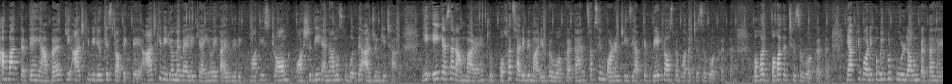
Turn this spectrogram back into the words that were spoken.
अब बात करते हैं यहाँ पर कि आज की वीडियो किस टॉपिक पे है। आज की वीडियो में मैं लेके आई हूँ एक आयुर्वेदिक बहुत ही स्ट्रॉन्ग औषधि एंड हम उसको बोलते हैं अर्जुन की छाल। ये एक ऐसा रामबाण है जो बहुत सारी बीमारियों पर वर्क करता है एंड सबसे इंपॉर्टेंट चीज़ ये आपके वेट लॉस पर बहुत अच्छे से वर्क करता है। बहुत बहुत अच्छे से वर्क करता है। ये आपकी बॉडी को बिल्कुल कूल डाउन करता है।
